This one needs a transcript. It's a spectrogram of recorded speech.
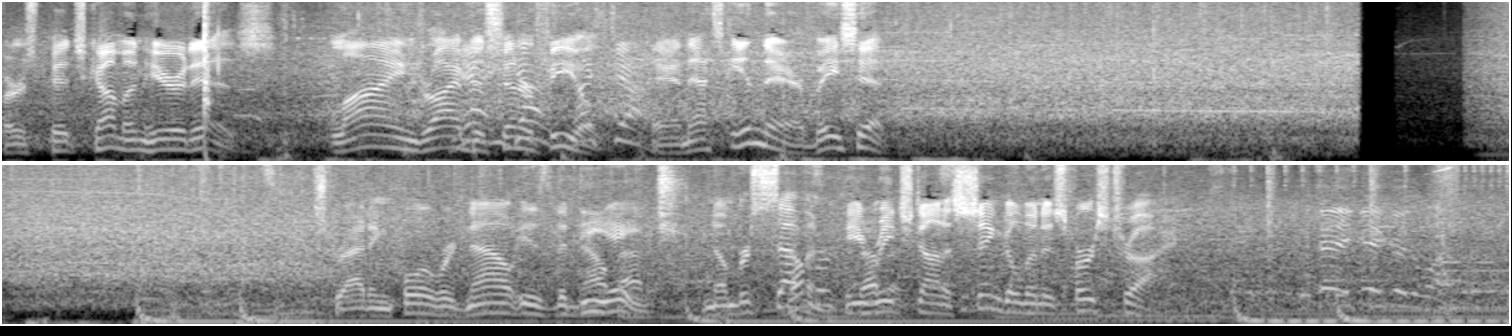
First pitch coming. Here it is. Line drive Yeah, to center field. Nice. And that's in there. Base hit. Striding forward now is the DH. Number seven. He reached on a single in his first try. Okay, good, good one.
